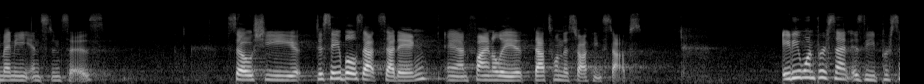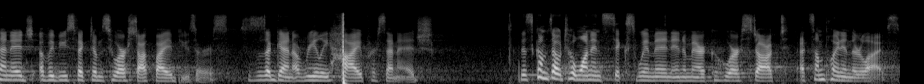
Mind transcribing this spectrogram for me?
many instances. So she disables that setting, and finally, that's when the stalking stops. 81% is the percentage of abuse victims who are stalked by abusers. So this is, again, a really high percentage. This comes out to one in six women in America who are stalked at some point in their lives.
